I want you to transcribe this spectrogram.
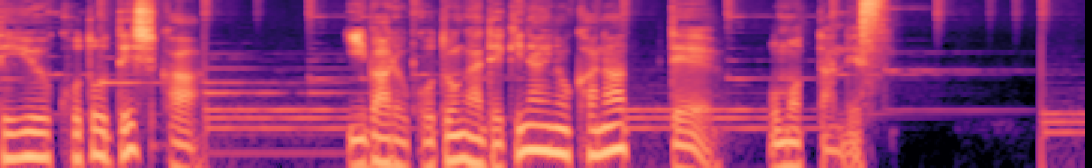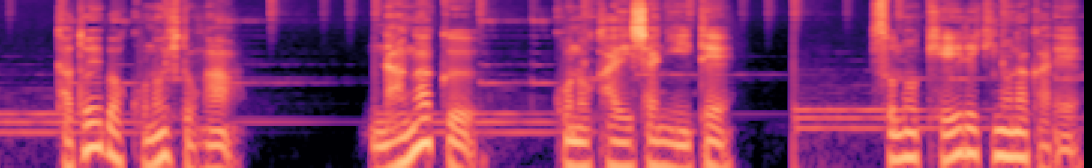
ていうことでしか威張ることができないのかなって思ったんです。例えばこの人が長くこの会社にいてその経歴の中で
